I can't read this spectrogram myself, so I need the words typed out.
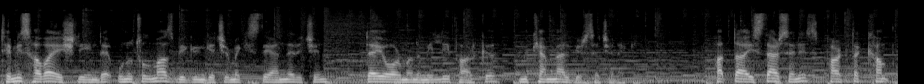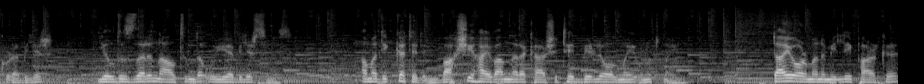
temiz hava eşliğinde unutulmaz bir gün geçirmek isteyenler için Dey Ormanı Milli Parkı mükemmel bir seçenek. Hatta isterseniz parkta kamp kurabilir, yıldızların altında uyuyabilirsiniz. Ama dikkat edin, vahşi hayvanlara karşı tedbirli olmayı unutmayın. Day Ormanı Milli Parkı,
